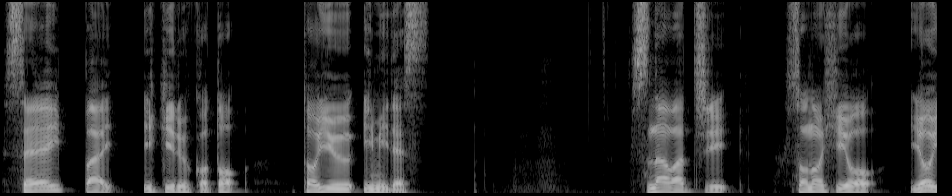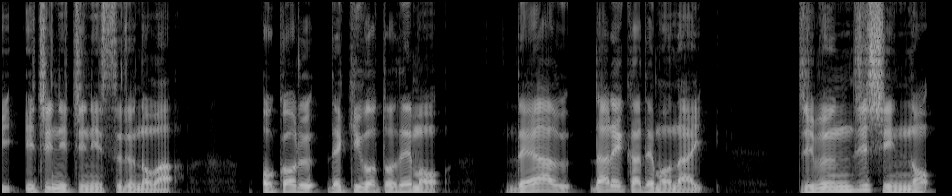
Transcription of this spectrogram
精一杯生きることという意味です。すなわちその日を良い一日にするのは起こる出来事でも出会う誰かでもない自分自身の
